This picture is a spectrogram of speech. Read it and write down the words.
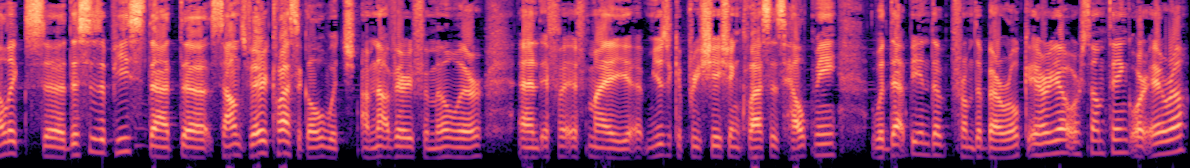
Alex, uh, this is a piece that uh, sounds very classical, which I'm not very familiar. And if if my uh, music appreciation classes help me, would that be in the from the Baroque area or something or era?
